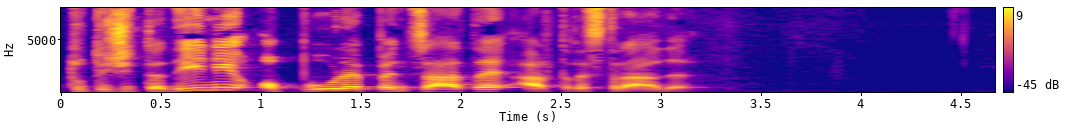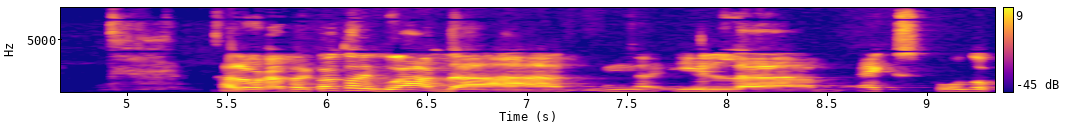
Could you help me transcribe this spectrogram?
tutti i cittadini oppure pensate altre strade? Allora, per quanto riguarda il ex fondo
